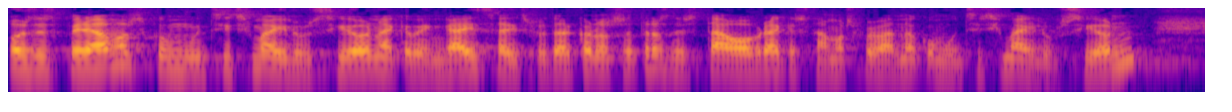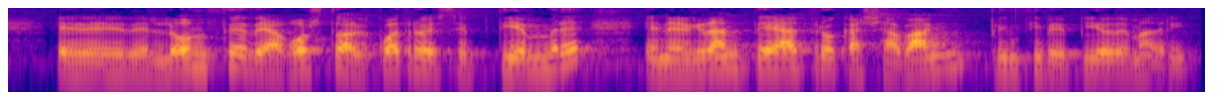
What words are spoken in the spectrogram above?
Os esperamos con muchísima ilusión a que vengáis a disfrutar con nosotros de esta obra que estamos probando con muchísima ilusión. Eh, del 11 de agosto al 4 de septiembre en el Gran Teatro Cachabán, Príncipe Pío de Madrid.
